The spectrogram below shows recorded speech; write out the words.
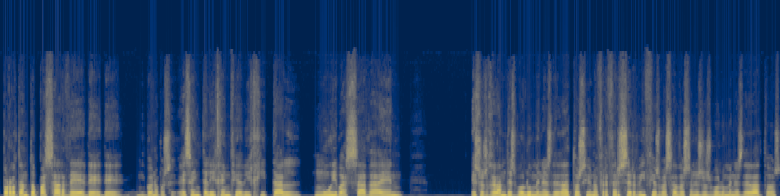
Por lo tanto, pasar de, bueno, pues esa inteligencia digital muy basada en esos grandes volúmenes de datos y en ofrecer servicios basados en esos volúmenes de datos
